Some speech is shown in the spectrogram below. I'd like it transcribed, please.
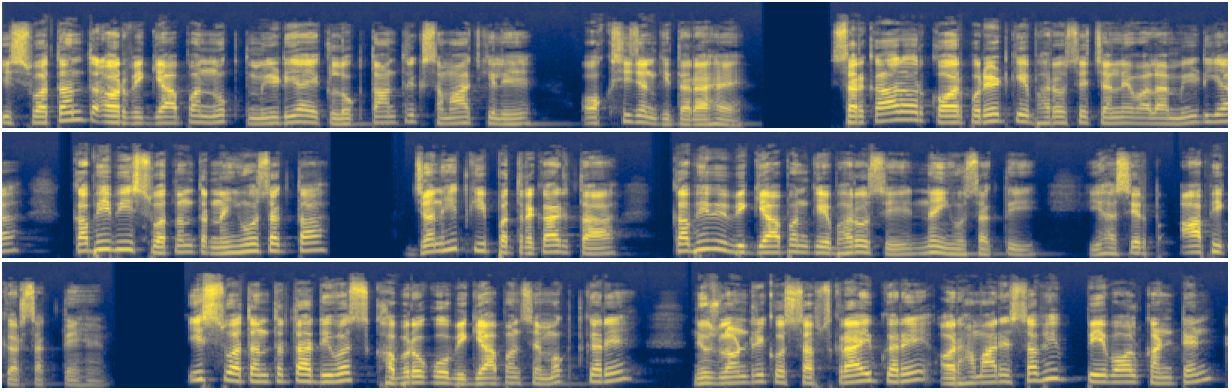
कि स्वतंत्र और विज्ञापन मुक्त मीडिया एक लोकतांत्रिक समाज के लिए ऑक्सीजन की तरह है। सरकार और कॉरपोरेट के भरोसे चलने वाला मीडिया कभी भी स्वतंत्र नहीं हो सकता जनहित की पत्रकारिता कभी भी विज्ञापन के भरोसे नहीं हो सकती, यह सिर्फ़ आप ही कर सकते हैं। इस स्वतंत्रता दिवस खबरों को विज्ञापन से मुक्त करें, न्यूज़ लॉन्ड्री को सब्सक्राइब करें और हमारे सभी पेबॉल कंटेंट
